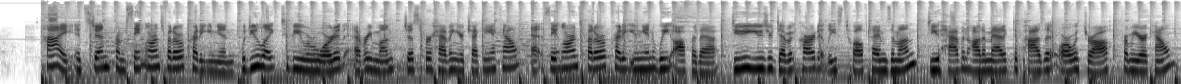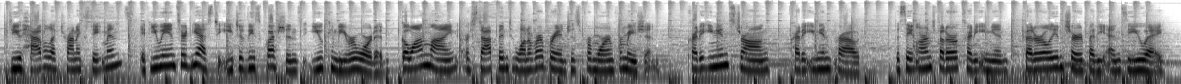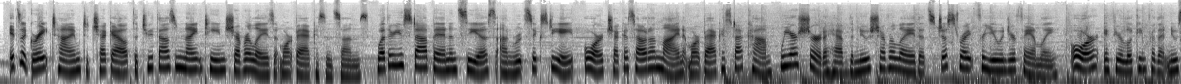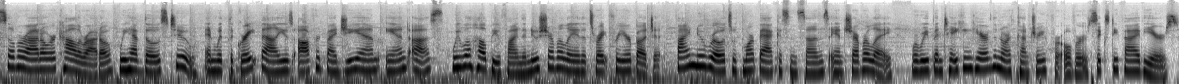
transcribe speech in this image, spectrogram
Hi, it's Jen from St. Lawrence Federal Credit Union. Would you like to be rewarded every month just for having your checking account? At St. Lawrence Federal Credit Union, we offer that. Do you use your debit card at least 12 times a month? Do you have an automatic deposit or withdraw from your account? Do you have electronic statements? If you answered yes to each of these questions, you can be rewarded. Go online or stop into one of our branches for more information. Credit Union Strong, Credit Union Proud the St. Lawrence Federal Credit Union, federally insured by the NCUA. It's a great time to check out the 2019 Chevrolets at Mort Backus & Sons. Whether you stop in and see us on Route 68 or check us out online at mortbackus.com, we are sure to have the new Chevrolet that's just right for you and your family. Or if you're looking for that new Silverado or Colorado, we have those too. And with the great values offered by GM and us, we will help you find the new Chevrolet that's right for your budget. Find new roads with Mort Backus & Sons and Chevrolet, where we've been taking care of the North Country for over 65 years.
